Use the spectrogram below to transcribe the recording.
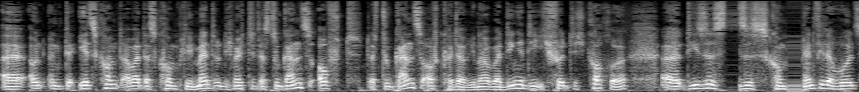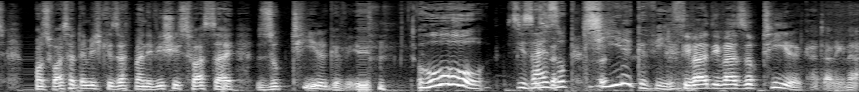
Äh, und, und jetzt kommt aber das Kompliment und ich möchte, dass du ganz oft, dass du ganz oft, Katharina, über Dinge, die ich für dich koche, äh, dieses, dieses Kompliment wiederholst. François hat nämlich gesagt, meine Vichy Soise sei subtil gewesen. Oh, sie sei subtil gewesen. Die war, die war subtil, Katharina.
